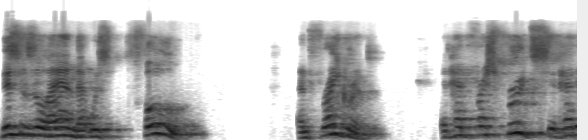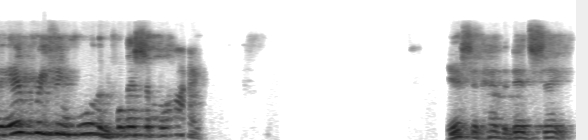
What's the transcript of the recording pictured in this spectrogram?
This is a land that was full and fragrant. It had fresh fruits. It had everything for them, for their supply. Yes, it had the Dead Sea,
